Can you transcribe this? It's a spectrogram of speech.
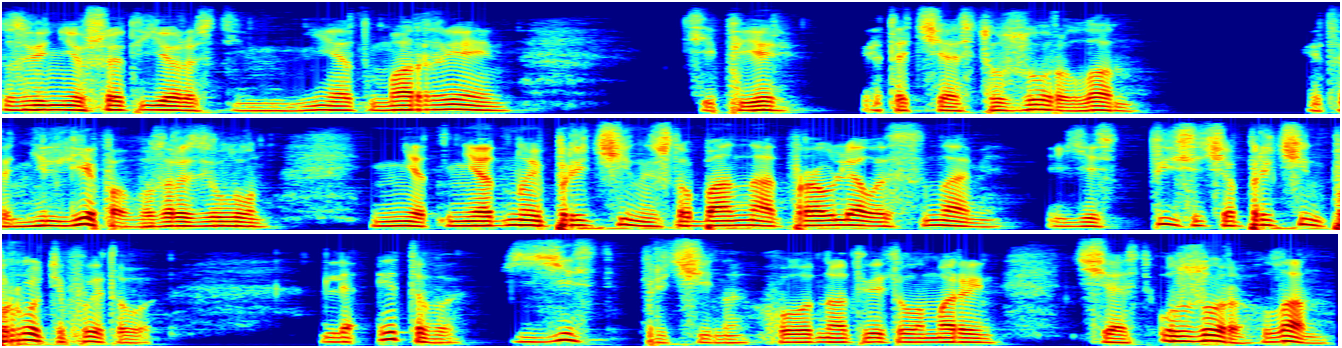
звеневшие от ярости. «Нет, Морейн, теперь это часть узора, Лан». «Это нелепо», — возразил он. «Нет ни одной причины, чтобы она отправлялась с нами. Есть тысяча причин против этого». «Для этого есть причина», — холодно ответила Морейн. «Часть узора, Лан».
